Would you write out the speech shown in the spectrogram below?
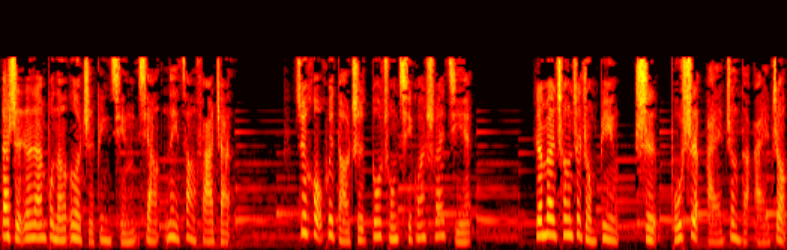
但是仍然不能遏制病情向内脏发展，最后会导致多重器官衰竭。人们称这种病是不是癌症的癌症，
